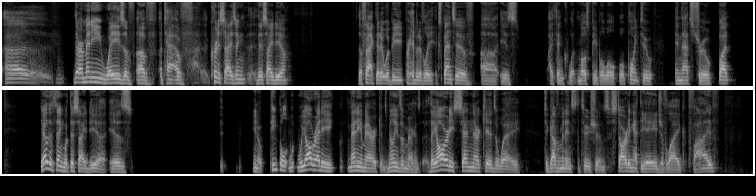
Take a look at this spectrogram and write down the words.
uh, there are many ways of, of, of criticizing this idea. The fact that it would be prohibitively expensive uh, is, I think, what most people will, will point to, and that's true. But the other thing with this idea is you know, people, we already, many Americans, millions of Americans, they already send their kids away to government institutions starting at the age of like five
